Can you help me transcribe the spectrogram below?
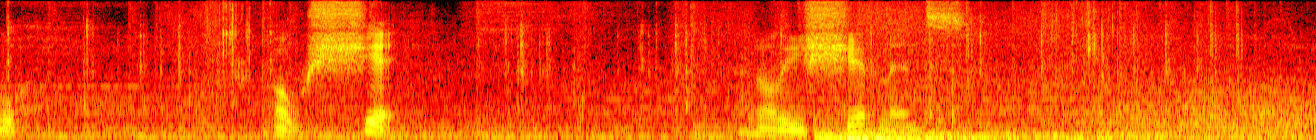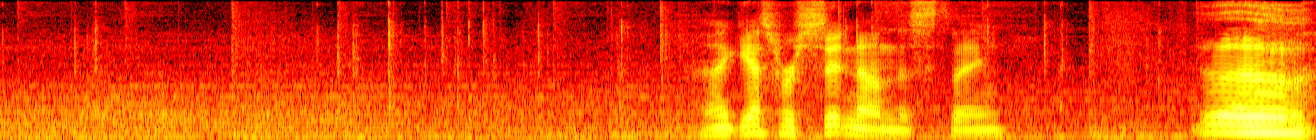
Cool. Oh shit. All these shipments. I guess we're sitting on this thing. Ugh.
